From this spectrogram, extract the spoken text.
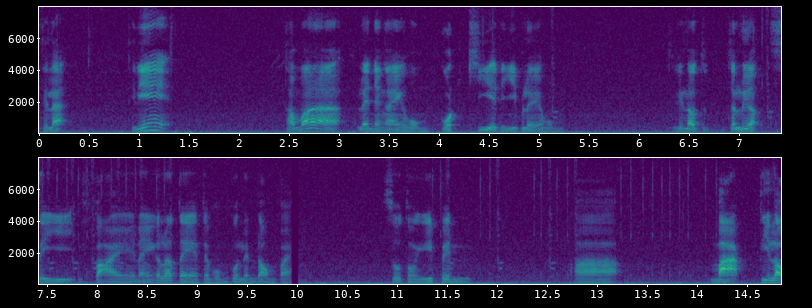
เสร็จแล้ว ทีนี้ถามว่าเล่นยังไงครับผมกดคีย์อย่างนี้ไปเลยครับผมทีนี้เราจะจะเลือกสีไฟล์ไหนก็แล้วแต่แต่ผมกดเรนดอมไป ส่วนตรงนี้เป็นอ่าหมากที่เรา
